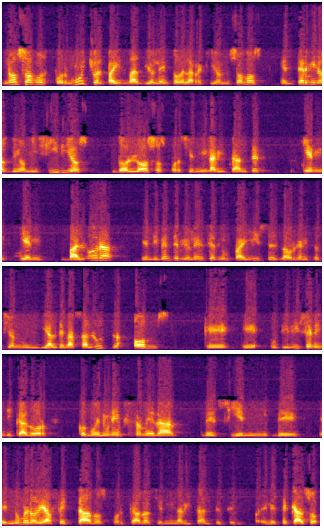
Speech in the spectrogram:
no somos por mucho el país más violento de la región. Somos, en términos de homicidios dolosos por 100.000 habitantes, quien, quien valora el nivel de violencia de un país es la Organización Mundial de la Salud, la OMS, que, utiliza el indicador como en una enfermedad de 100 de el número de afectados por cada 100.000 habitantes, en, este caso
